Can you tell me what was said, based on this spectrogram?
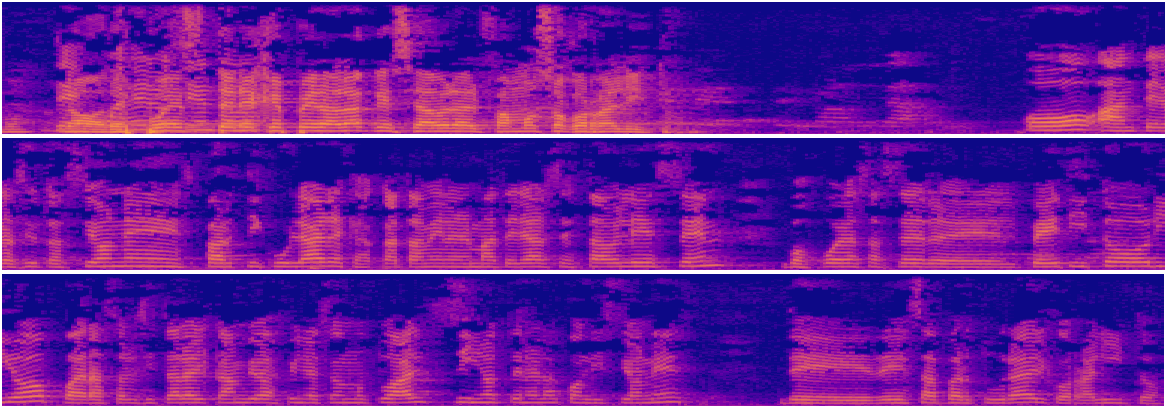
No, después 120. tenés que esperar a que se abra el famoso corralito. O ante las situaciones particulares que acá también en el material se establecen, vos puedes hacer el petitorio para solicitar el cambio de afiliación mutual si no tenés las condiciones de, de esa apertura del corralito.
